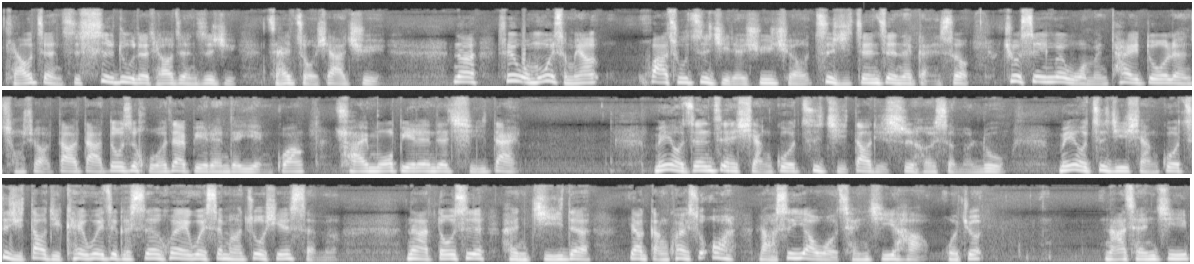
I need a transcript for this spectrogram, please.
调整，是适度的调整自己，才走下去。那所以我们为什么要画出自己的需求，自己真正的感受？就是因为我们太多人从小到大都是活在别人的眼光，揣摩别人的期待。没有真正想过自己到底适合什么路，没有自己想过自己到底可以为这个社会、为什么做些什么，那都是很急的，要赶快说哦，老师要我成绩好，我就拿成绩；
